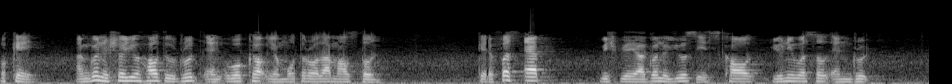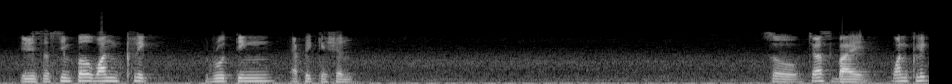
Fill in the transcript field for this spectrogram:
Okay, I'm going to show you how to root and overclock your Motorola milestone. Okay, the first app which we are going to use is called Universal Androot. It is a simple one-click rooting application. So just by one click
